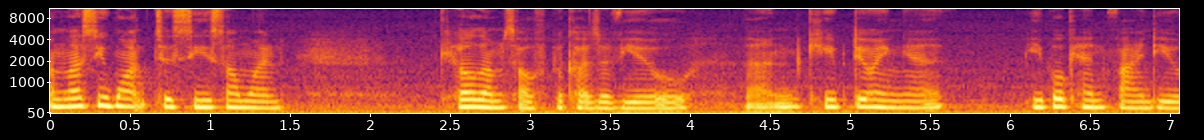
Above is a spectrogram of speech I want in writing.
Unless you want to see someone kill themselves because of you, then keep doing it. People can find you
